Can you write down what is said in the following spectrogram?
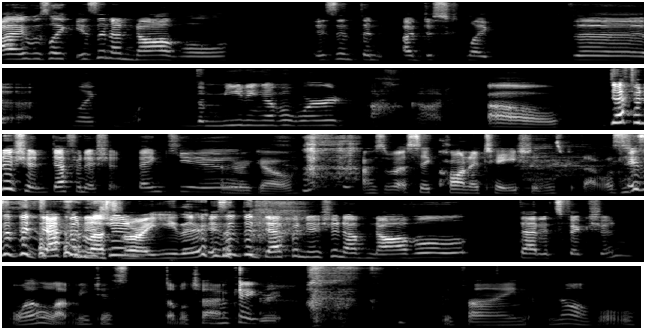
I was like, isn't a novel, isn't the a just like the like the meaning of a word? Oh God. Oh. Definition, definition. Thank you. There we go. I was about to say connotations, but that wasn't. Isn't the definition right either? isn't the definition of novel that it's fiction? Well, let me just double check. Okay, great. Define novel:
